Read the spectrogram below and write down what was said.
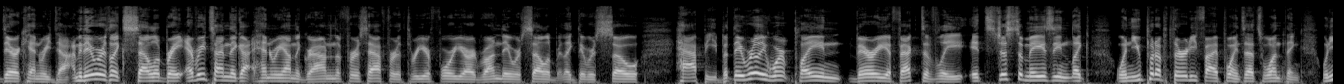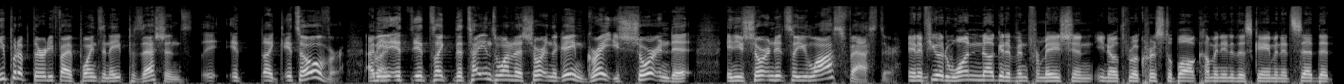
Derrick Henry down. I mean, they were like celebrate every time they got Henry on the ground in the first half for a three or four yard run. They were celebrate like they were so happy, but they really weren't playing very effectively. It's just amazing. Like when you put up 35 points, that's one thing. When you put up 35 points in eight possessions, it, it like it's over. I mean, Right. it, it's like the Titans wanted to shorten the game. Great, you shortened it, and you shortened it so you lost faster. And if you had one nugget of information, you know, through a crystal ball coming into this game, and it said that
